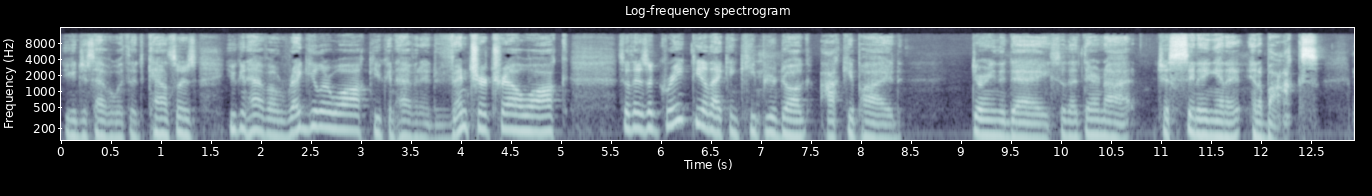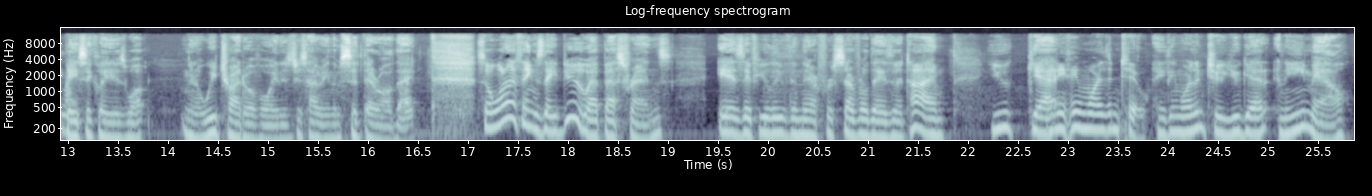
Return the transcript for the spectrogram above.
you can just have it with the counselors. You can have a regular walk. You can have an adventure trail walk. So there's a great deal that can keep your dog occupied during the day so that they're not just sitting in a in a box. Basically, is what you know we try to avoid is just having them sit there all day. So one of the things they do at Best Friends is if you leave them there for several days at a time, you get Anything more than two. anything more than two, you get an email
